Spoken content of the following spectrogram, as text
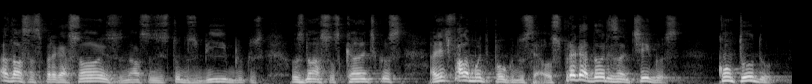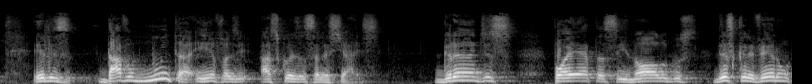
As nossas pregações, os nossos estudos bíblicos, os nossos cânticos, a gente fala muito pouco do céu. Os pregadores antigos, contudo, eles davam muita ênfase às coisas celestiais. Grandes poetas e inólogos descreveram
